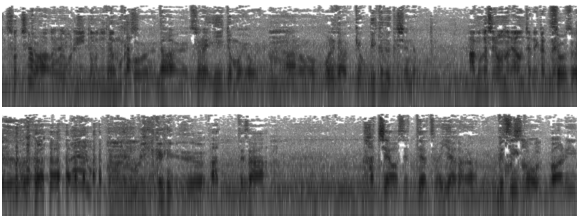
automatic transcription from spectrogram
うん。そっちの方がね俺いいと思う。だから結構だからねそれいいと思うよ俺、ん。あの俺だ結構ビクビクしてんだもんあ昔の女に会うんじゃないかって。そうそうそうそう。あそうビクビクする。あってさ鉢合わせってやつは嫌だな。と別にこう悪い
